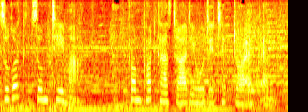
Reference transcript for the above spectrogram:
Zurück zum Thema vom Podcast Radio Detektor FM.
